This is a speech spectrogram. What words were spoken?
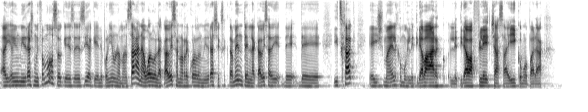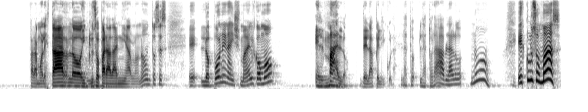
hay, hay un midrash muy famoso que se decía que le ponían una manzana o algo en la cabeza, no recuerdo el midrash exactamente, en la cabeza de, de, de e Ismael como que le tiraba arco, le tiraba flechas ahí como para, para molestarlo, incluso para dañarlo, ¿no? Entonces eh, lo ponen a Ismael como el malo de la película. ¿La, to- ¿La Torah habla algo? No. Incluso más.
